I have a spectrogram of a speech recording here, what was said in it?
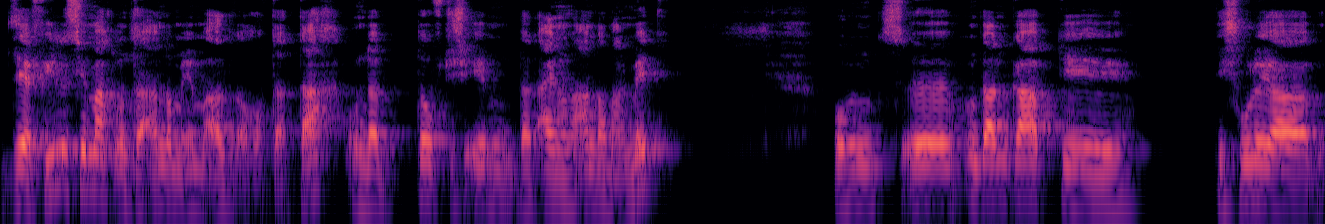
sehr vieles gemacht, unter anderem eben auch auf das Dach. Und da durfte ich eben das ein oder andere Mal mit. Und, äh, und dann gab die, die Schule ja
